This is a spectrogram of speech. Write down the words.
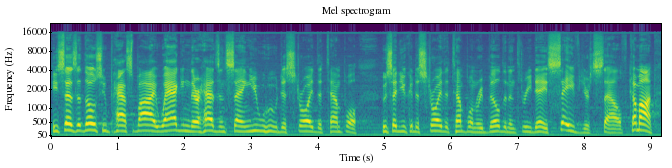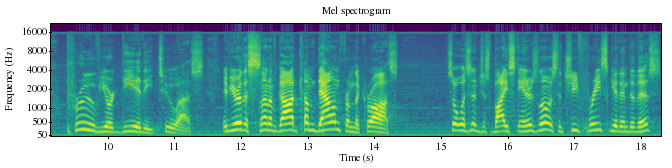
He says that those who pass by, wagging their heads and saying, You who destroyed the temple, who said you could destroy the temple and rebuild it in three days, save yourself. Come on, prove your deity to us. If you're the Son of God, come down from the cross. So it wasn't just bystanders. Notice the chief priests get into this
